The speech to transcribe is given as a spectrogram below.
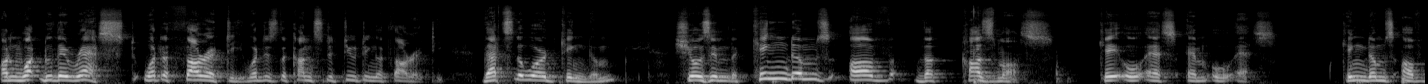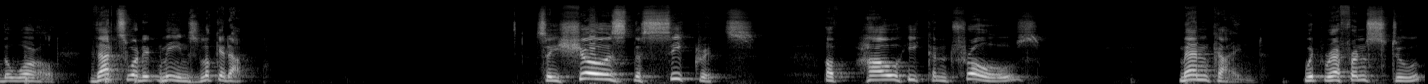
on what do they rest? What authority? What is the constituting authority? That's the word kingdom. Shows him the kingdoms of the cosmos. K O S M O S. Kingdoms of the world. That's what it means. Look it up. So he shows the secrets of how he controls mankind with reference to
